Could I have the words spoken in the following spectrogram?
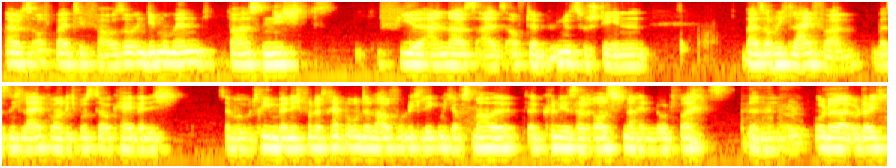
aber das ist oft bei TV so, in dem Moment war es nicht viel anders, als auf der Bühne zu stehen, weil es auch nicht live war. Weil es nicht live war und ich wusste, okay, wenn ich, sagen wir übertrieben, wenn ich von der Treppe runterlaufe und ich lege mich aufs Maul, dann könnt ihr es halt rausschneiden, notfalls. Dann, oder, oder ich.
